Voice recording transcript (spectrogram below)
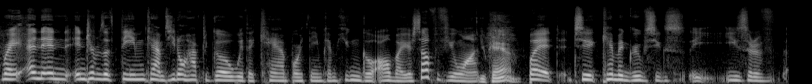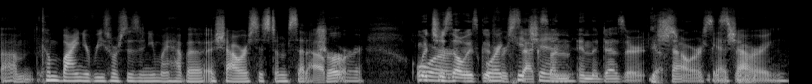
Right, and, and in terms of theme camps, you don't have to go with a camp or theme camp. You can go all by yourself if you want. You can. but to camping groups, you you sort of um, combine your resources, and you might have a, a shower system set up, Sure. or, Which is always good for a sex kitchen. in the desert. Yes. Shower yeah, showering.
